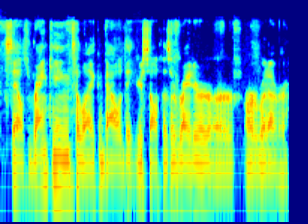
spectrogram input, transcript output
sales ranking to like validate yourself as a writer or or whatever.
